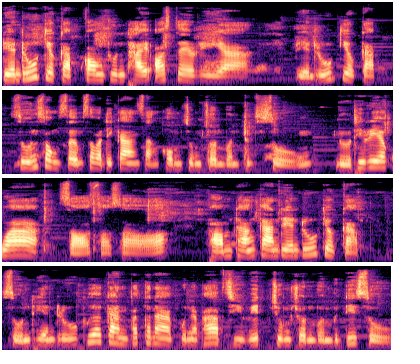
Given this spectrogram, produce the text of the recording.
เรียนรู้เกี่ยวกับกองทุนไทยออสเตรเลีย เรียนรู้เกี่ยวกับ ศูนย์ส่งเสริมสวัสดิการสังคมชุมชนบนพื้นที่สูง หรือที่เรียกว่า สสส พร้อมทั้งการเรียนรู้เกี่ยวกับศูนย์เรียนรู้เพื่อการพัฒนาคุณภาพชีวิตชุมชนบนพื้นที่สูง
